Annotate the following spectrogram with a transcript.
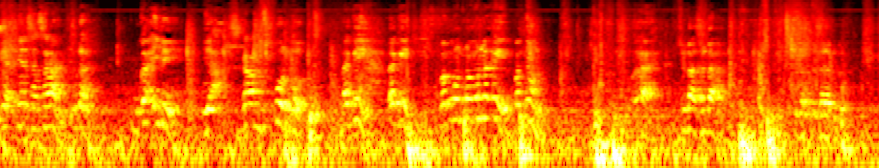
lihatnya sasaran. Udah buka ini. Ya sekarang sepuluh tuh. Lagi lagi. Bangun bangun lagi. Bangun. Wah, sudah sudah. Sudah sudah, sudah.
